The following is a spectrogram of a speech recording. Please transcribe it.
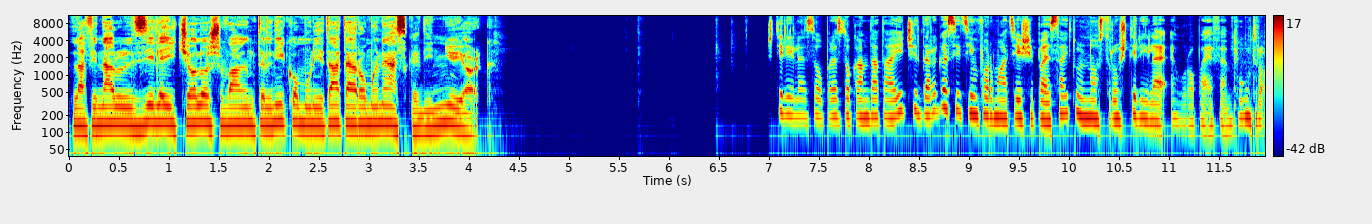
La finalul zilei, Cioloș va întâlni comunitatea românească din New York. Știrile se opresc deocamdată aici, dar găsiți informații și pe site-ul nostru știrile europa.fm.ro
